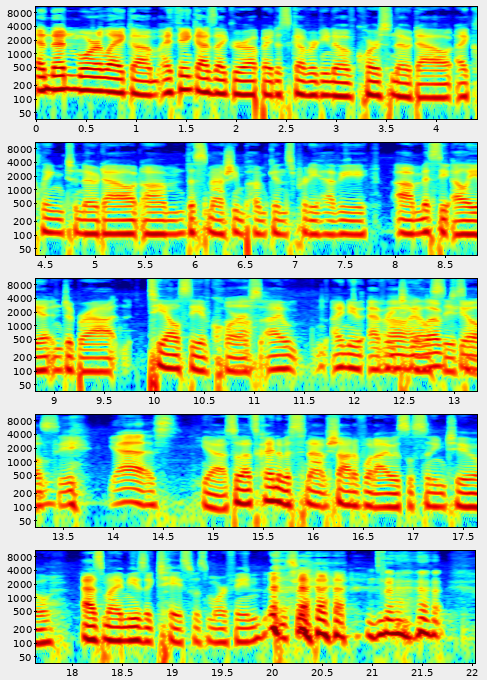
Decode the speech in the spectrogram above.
and then more like um, I think as I grew up, I discovered, you know, of course, No Doubt. I cling to No Doubt. Um, the Smashing Pumpkins, pretty heavy. Um, Missy Elliott and Da Brat. TLC, of course. I I knew every Oh, TLC I love song. TLC. Yes. Yeah, so that's kind of a snapshot of what I was listening to as my music taste was morphing.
